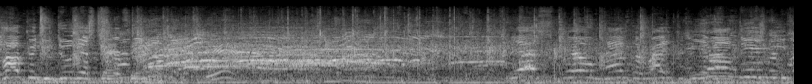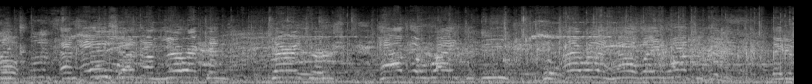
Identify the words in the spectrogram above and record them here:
How could you do this to your people? Yes, film has the right to be about these people, and Asian American characters have the right to be whoever the hell they want to be. They do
